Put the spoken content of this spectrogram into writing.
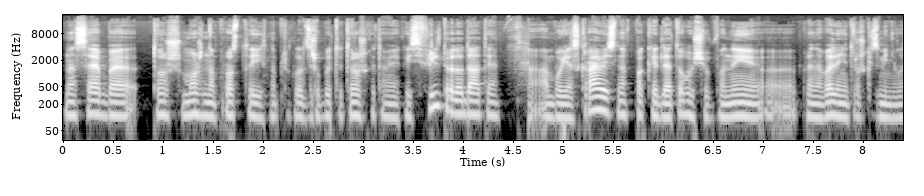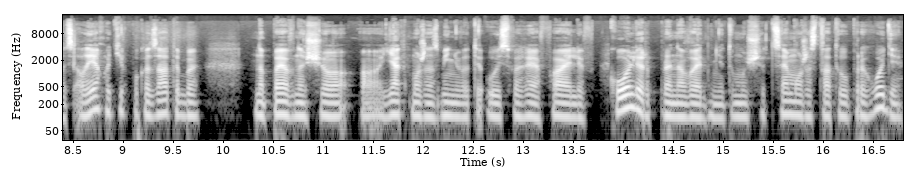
на себе. Тож можна просто їх, наприклад, зробити трошки там якийсь фільтр додати, або яскравість навпаки, для того, щоб вони е, при наведенні трошки змінювалися. Але я хотів показати би, напевно, що як можна змінювати у SVG файлів колір при наведенні, тому що це може стати у пригоді.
